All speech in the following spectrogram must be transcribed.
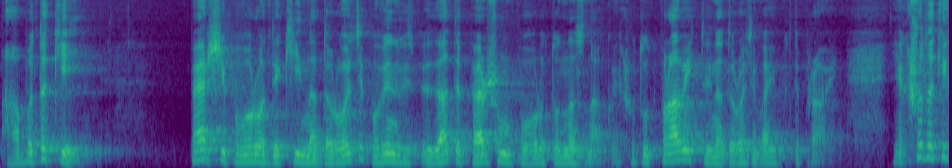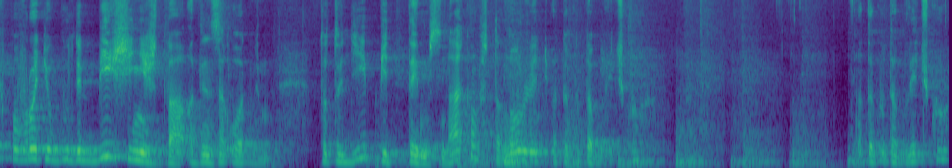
або такий. Перший поворот, який на дорозі, повинен відповідати першому повороту на знаку. Якщо тут правий, то і на дорозі має бути правий. Якщо таких поворотів буде більше, ніж два один за одним, то тоді під тим знаком встановлюють отаку табличку. Отаку табличку.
